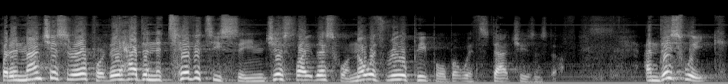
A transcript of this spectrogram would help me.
But in Manchester Airport, they had a nativity scene just like this one, not with real people, but with statues and stuff. And this week,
